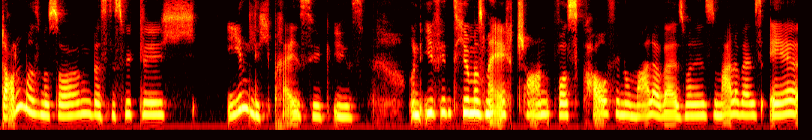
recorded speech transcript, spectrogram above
dann muss man sagen, dass das wirklich ähnlich preisig ist. Und ich finde, hier muss man echt schauen, was kaufe ich normalerweise. Wenn ich jetzt normalerweise eh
